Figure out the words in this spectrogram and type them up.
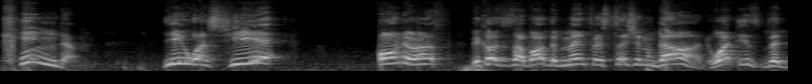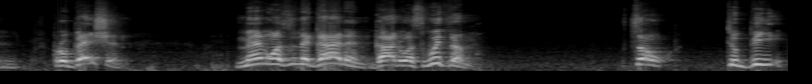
kingdom. He was here on earth because it's about the manifestation of God. What is the probation? Man was in the garden, God was with them. So to be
